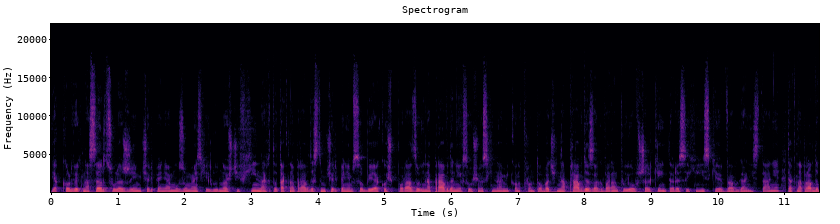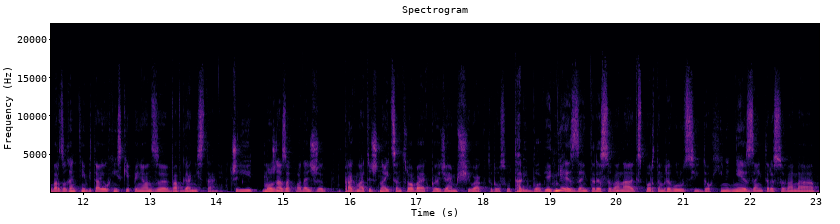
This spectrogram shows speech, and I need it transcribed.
jakkolwiek na sercu leży im cierpienia muzułmańskiej ludności w Chinach, to tak naprawdę z tym cierpieniem sobie jakoś poradzą i naprawdę nie chcą się z Chinami konfrontować i naprawdę zagwarantują wszelkie interesy chińskie w Afganistanie. Tak naprawdę bardzo chętnie witają chińskie pieniądze w Afganistanie. Czyli można zakładać, że pragmatyczna i centrowa, jak powiedziałem, siła, którą są talibowie, nie jest zainteresowana eksportem rewolucji do Chin, nie jest zainteresowana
